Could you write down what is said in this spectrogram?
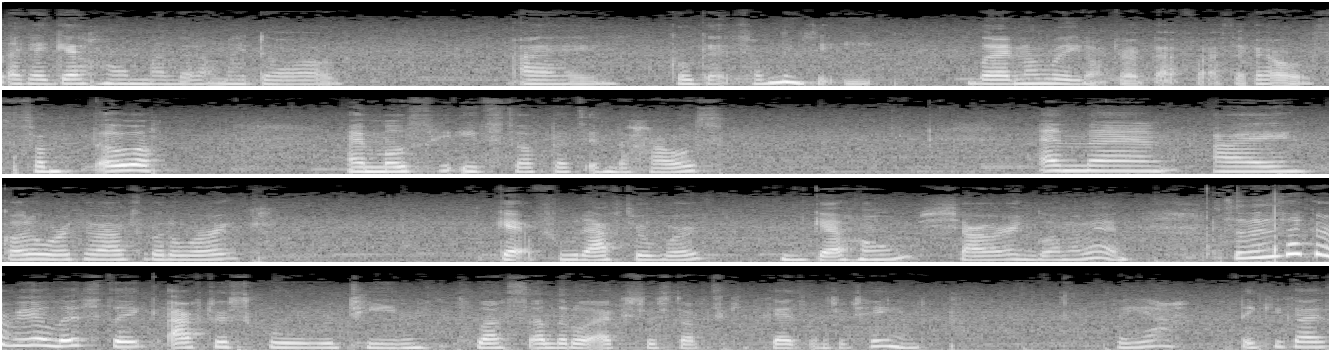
Like I get home, I let out my dog. I go get something to eat. But I normally don't drive that fast. Like I always some oh, I mostly eat stuff that's in the house. And then I go to work if I have to go to work. Get food after work. Get home, shower, and go in my bed. So this is like a realistic after school routine plus a little extra stuff to keep you guys entertained. But yeah, thank you guys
